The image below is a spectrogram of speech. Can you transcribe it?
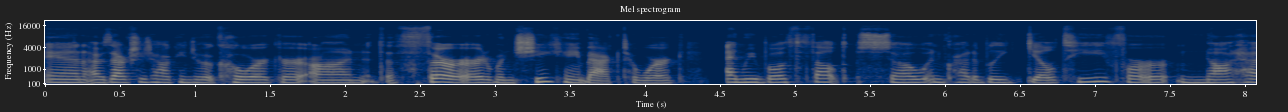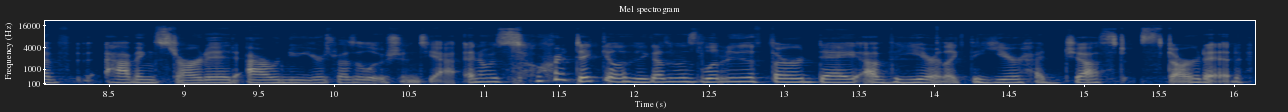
And I was actually talking to a coworker on the 3rd when she came back to work, and we both felt so incredibly guilty for not have having started our New Year's resolutions yet. And it was so ridiculous because it was literally the third day of the year, like the year had just started.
